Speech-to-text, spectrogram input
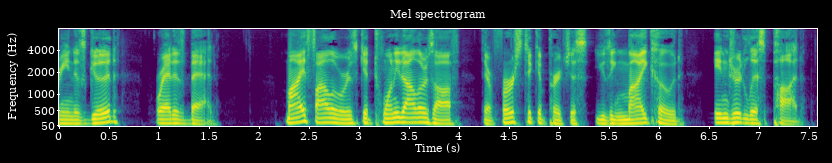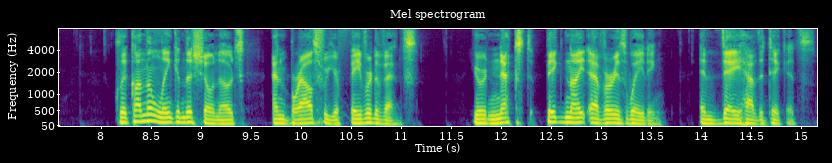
Green is good, red is bad. My followers get $20 off their first ticket purchase using my code InjuredListPod. Click on the link in the show notes and browse for your favorite events. Your next big night ever is waiting, and they have the tickets.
